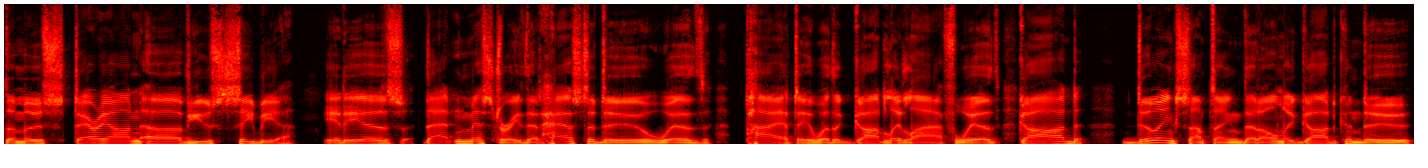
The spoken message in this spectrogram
the mysterion of Eusebia. It is that mystery that has to do with piety, with a godly life, with God doing something that only God can do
